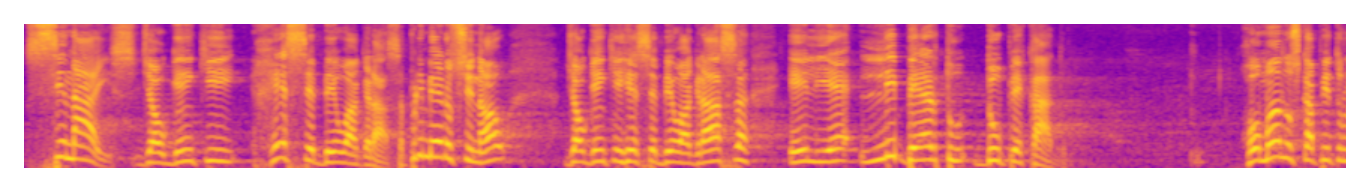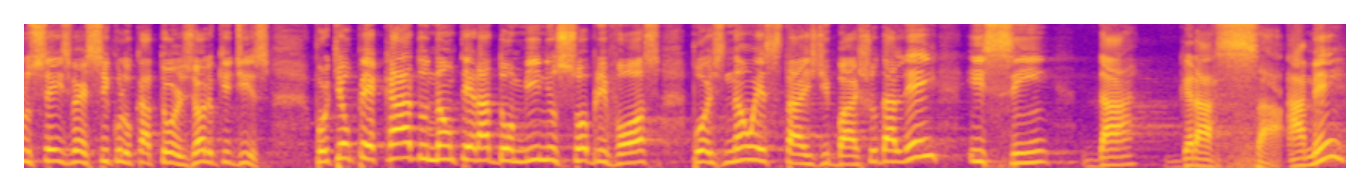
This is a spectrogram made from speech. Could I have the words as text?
sinais de alguém que recebeu a graça. Primeiro sinal de alguém que recebeu a graça, ele é liberto do pecado. Romanos capítulo 6, versículo 14, olha o que diz: Porque o pecado não terá domínio sobre vós, pois não estáis debaixo da lei, e sim da graça. Amém?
